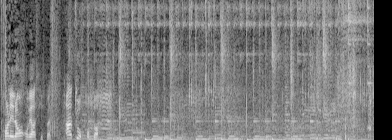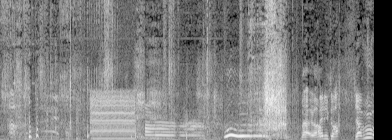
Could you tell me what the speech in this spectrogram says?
prends l'élan. On verra ce qui se passe. Un tour pour toi. Bah alors Belle victoire. J'avoue.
